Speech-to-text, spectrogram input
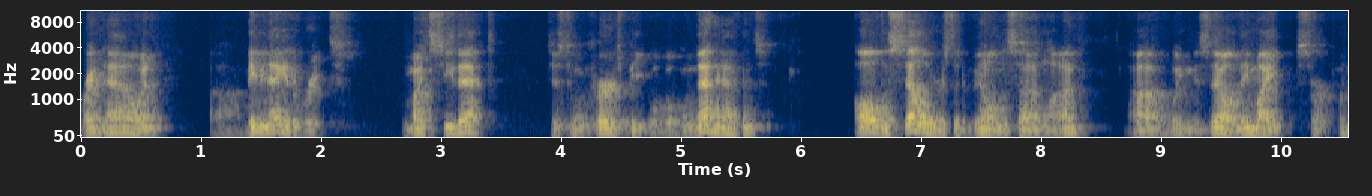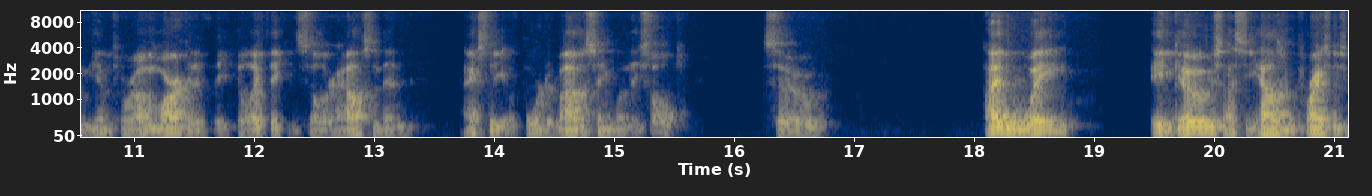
right now and uh, maybe negative rates. You might see that just to encourage people. But when that happens, all the sellers that have been on the sideline uh, waiting to sell, they might start putting inventory on the market if they feel like they can sell their house and then actually afford to buy the same one they sold. So either way it goes, I see housing prices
